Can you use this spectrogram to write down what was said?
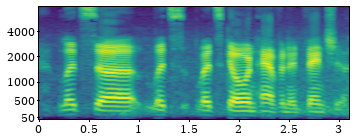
let's uh, let's let's go and have an adventure.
